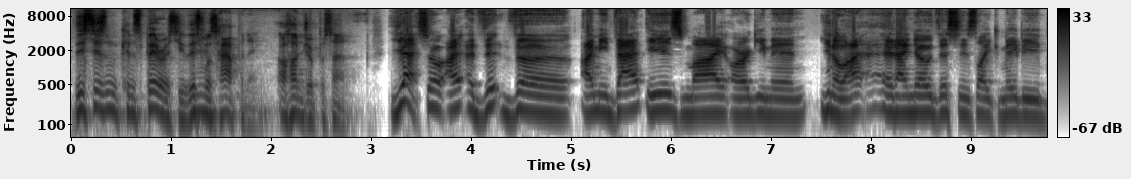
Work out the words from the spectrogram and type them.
this isn't conspiracy. This mm. was happening hundred percent. Yeah, so I the, the, I mean that is my argument. You know, I and I know this is like maybe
